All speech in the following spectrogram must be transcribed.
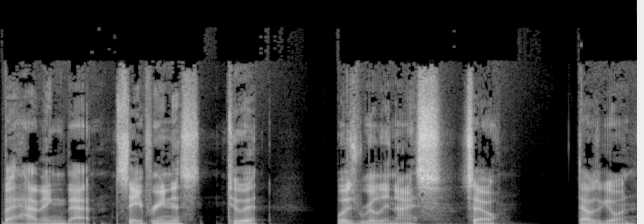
but having that savoriness to it was really nice. So that was a good one.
